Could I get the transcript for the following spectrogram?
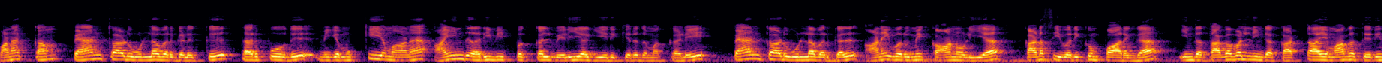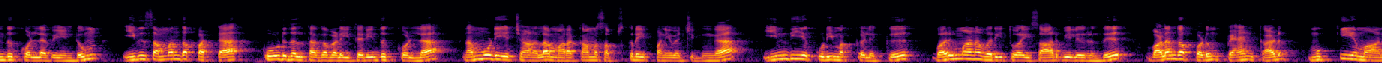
வணக்கம். பேன் கார்டு உள்ளவர்களுக்கு தற்போது மிக முக்கியமான ஐந்து அறிவிப்புகள் வெளியாகி இருக்கிறது மக்களே. பேன் கார்டு உள்ளவர்கள் அனைவருமே காணொளியை கடைசி வரைக்கும் பாருங்க. இந்த தகவல் நீங்கள் கட்டாயமாக தெரிந்து கொள்ள வேண்டும். இது சம்பந்தப்பட்ட கூடுதல் தகவலை தெரிந்து கொள்ள நம்முடைய சேனலை மறக்காமல் சப்ஸ்கிரைப் பண்ணி வச்சுக்கோங்க. இந்திய குடிமக்களுக்கு வருமான வரித்துறை சார்பிலிருந்து வழங்கப்படும் பேன் கார்டு முக்கியமான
